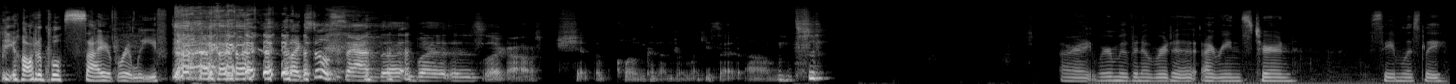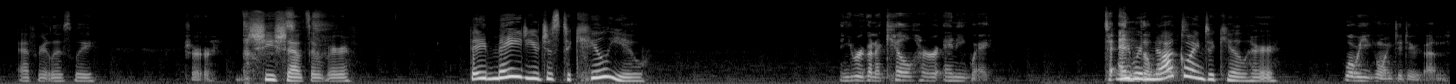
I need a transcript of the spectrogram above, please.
the audible sigh of relief. like still sad that but it's like oh shit the clone conundrum like you said um All right, we're moving over to Irene's turn. Seamlessly, effortlessly. sure She shouts over. They made you just to kill you. and you were gonna kill her anyway to We end were the not world. going to kill her. what were you going to do then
